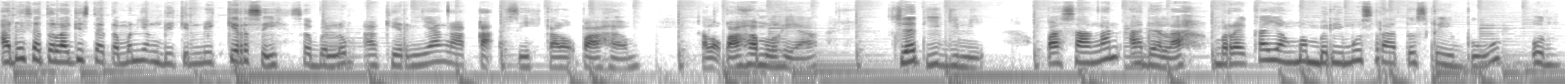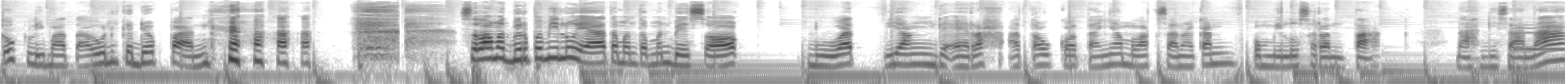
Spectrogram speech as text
ada satu lagi statement yang bikin mikir sih sebelum akhirnya ngakak sih kalau paham. Kalau paham loh ya. Jadi gini, pasangan adalah mereka yang memberimu 100 ribu untuk lima tahun ke depan. Selamat berpemilu ya teman-teman besok buat yang daerah atau kotanya melaksanakan pemilu serentak. Nah, di sana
